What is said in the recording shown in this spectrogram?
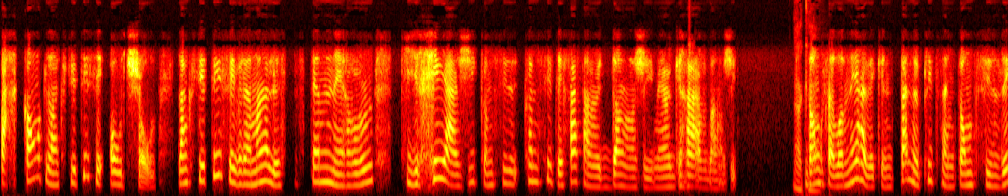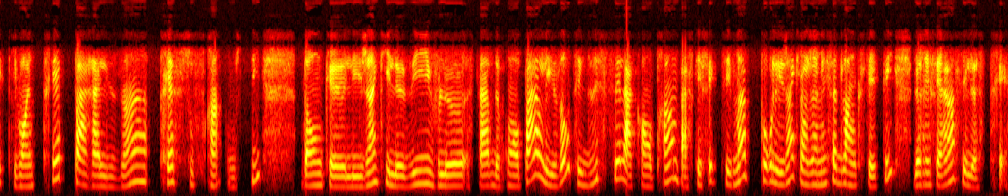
Par contre, l'anxiété, c'est autre chose. L'anxiété, c'est vraiment le système nerveux qui réagit comme si, comme c'était face à un danger, mais un grave danger. Donc, ça va venir avec une panoplie de symptômes physiques qui vont être très paralysants, très souffrants aussi. Donc, euh, les gens qui le vivent là, savent de quoi on parle. Les autres, c'est difficile à comprendre parce qu'effectivement, pour les gens qui n'ont jamais fait de l'anxiété, le référent, c'est le stress.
